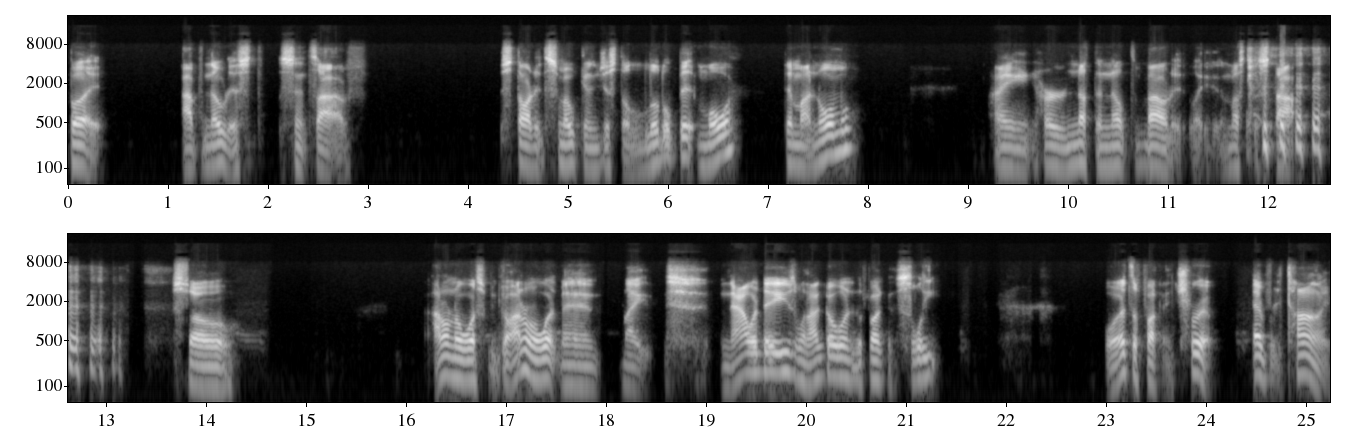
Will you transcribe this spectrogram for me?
But I've noticed since I've started smoking just a little bit more than my normal, I ain't heard nothing else about it. Like it must have stopped. so I don't know what's been going. I don't know what, man. Like nowadays, when I go into fucking sleep, well, it's a fucking trip every time.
